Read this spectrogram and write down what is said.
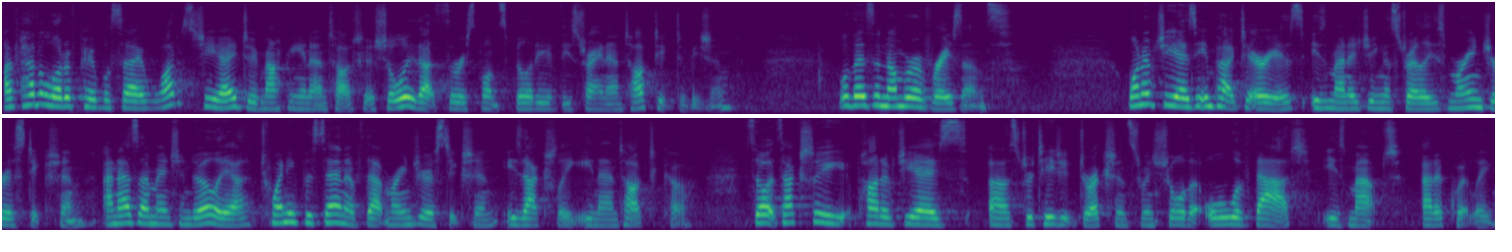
I've had a lot of people say, why does GA do mapping in Antarctica? Surely that's the responsibility of the Australian Antarctic Division. Well, there's a number of reasons. One of GA's impact areas is managing Australia's marine jurisdiction. And as I mentioned earlier, 20% of that marine jurisdiction is actually in Antarctica. So it's actually part of GA's uh, strategic directions to ensure that all of that is mapped adequately.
